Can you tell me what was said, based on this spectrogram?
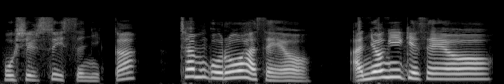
보실 수 있으니까 참고로 하세요. 안녕히 계세요.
